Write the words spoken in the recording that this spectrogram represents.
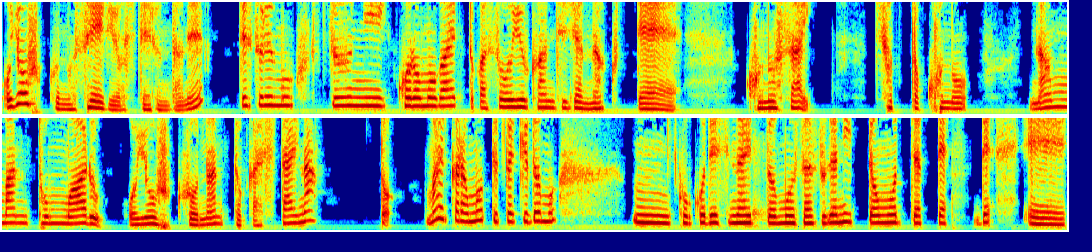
お洋服の整理をしてるんだね。で、それも普通に衣替えとかそういう感じじゃなくて、この際、ちょっとこの何万トンもあるお洋服をなんとかしたいな前から持ってたけども、うん、ここでしないともうさすがにって思っちゃって、で、えー、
